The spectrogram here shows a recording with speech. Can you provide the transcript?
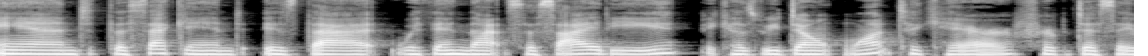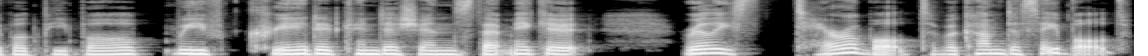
And the second is that within that society, because we don't want to care for disabled people, we've created conditions that make it really terrible to become disabled,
